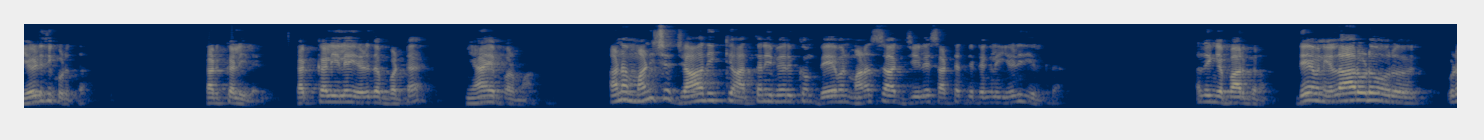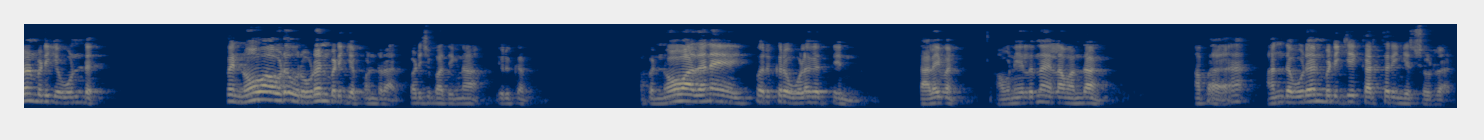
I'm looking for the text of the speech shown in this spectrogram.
எழுதி கொடுத்தார். கற்களிலே கற்களிலே எழுதப்பட்ட நியாயப்பிரமாணம். ஆனா மனுஷ ஜாதிக்கு அத்தனை பேருக்கும் தேவன் மனசாட்சியிலே சட்ட திட்டங்களை எழுதி இருக்கிறார் அது இங்க பார்க்கிறோம். தேவன் எல்லாரோடும் ஒரு உடன்படிக்கை உண்டு. இப்ப நோவாவோட ஒரு உடன்படிக்கை பண்றார். படிச்சு பாத்தீங்கன்னா இருக்காங்க அப்ப நோவா தானே இப்ப இருக்கிற உலகத்தின் தலைவன். அவனில தான் எல்லாம் வந்தாங்க. அப்ப அந்த உடன்படிக்கை கர்த்தர் இங்க சொல்றார்.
